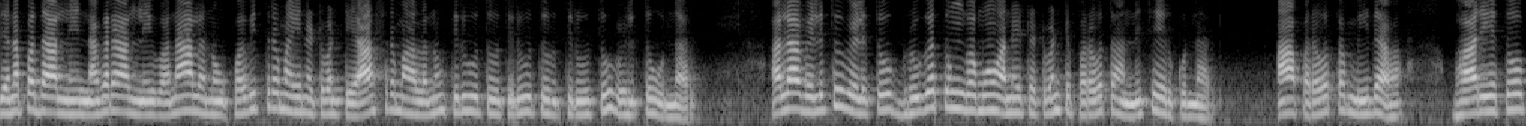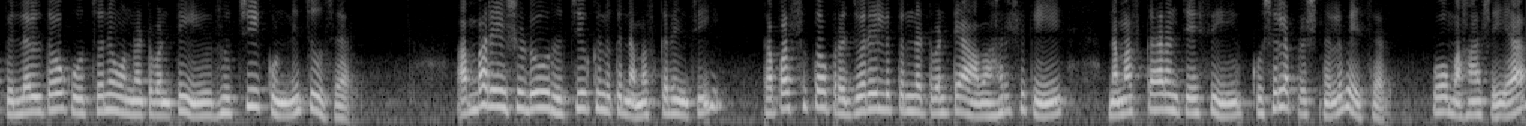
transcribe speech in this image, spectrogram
జనపదాల్ని నగరాల్ని వనాలను పవిత్రమైనటువంటి ఆశ్రమాలను తిరుగుతూ తిరుగుతూ తిరుగుతూ వెళుతూ ఉన్నారు. అలా వెళుతూ వెళుతూ భృగతుంగము అనేటటువంటి పర్వతాన్ని చేరుకున్నారు. ఆ పర్వతం మీద భార్యతో పిల్లలతో కూర్చొని ఉన్నటువంటి రుచికుణ్ణి చూశారు. అంబరీషుడు రుచికునికి నమస్కరించి తపస్సుతో ప్రజ్వరిల్లుతున్నటువంటి ఆ మహర్షికి నమస్కారం చేసి కుశల ప్రశ్నలు వేశారు. ఓ మహాశయ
